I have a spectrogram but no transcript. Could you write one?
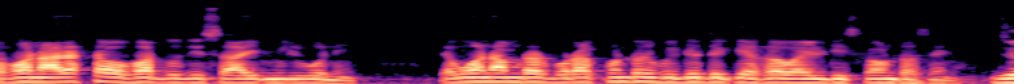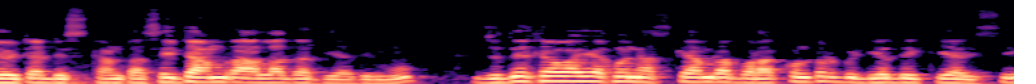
এখন আর একটা অফার যদি চাই মিলব নি যেমন আমরা বরাকখণ্ডের ভিডিও দেখে খাওয়াইল ডিসকাউন্ট আছে। যে এটা ডিসকাউন্ট আছে এটা আমরা আলাদা দিয়া দিমু। যদি কেউ এখন আজকে আমরা বরাকণ্ঠর ভিডিও দেখি আইছি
